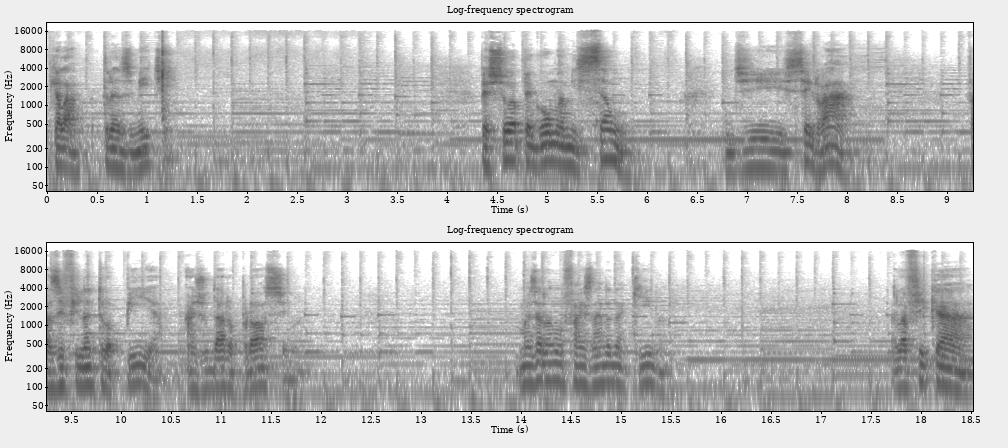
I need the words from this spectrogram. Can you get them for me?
que ela transmite. Pessoa pegou uma missão de, sei lá, fazer filantropia, ajudar o próximo, mas ela não faz nada daquilo. Ela fica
